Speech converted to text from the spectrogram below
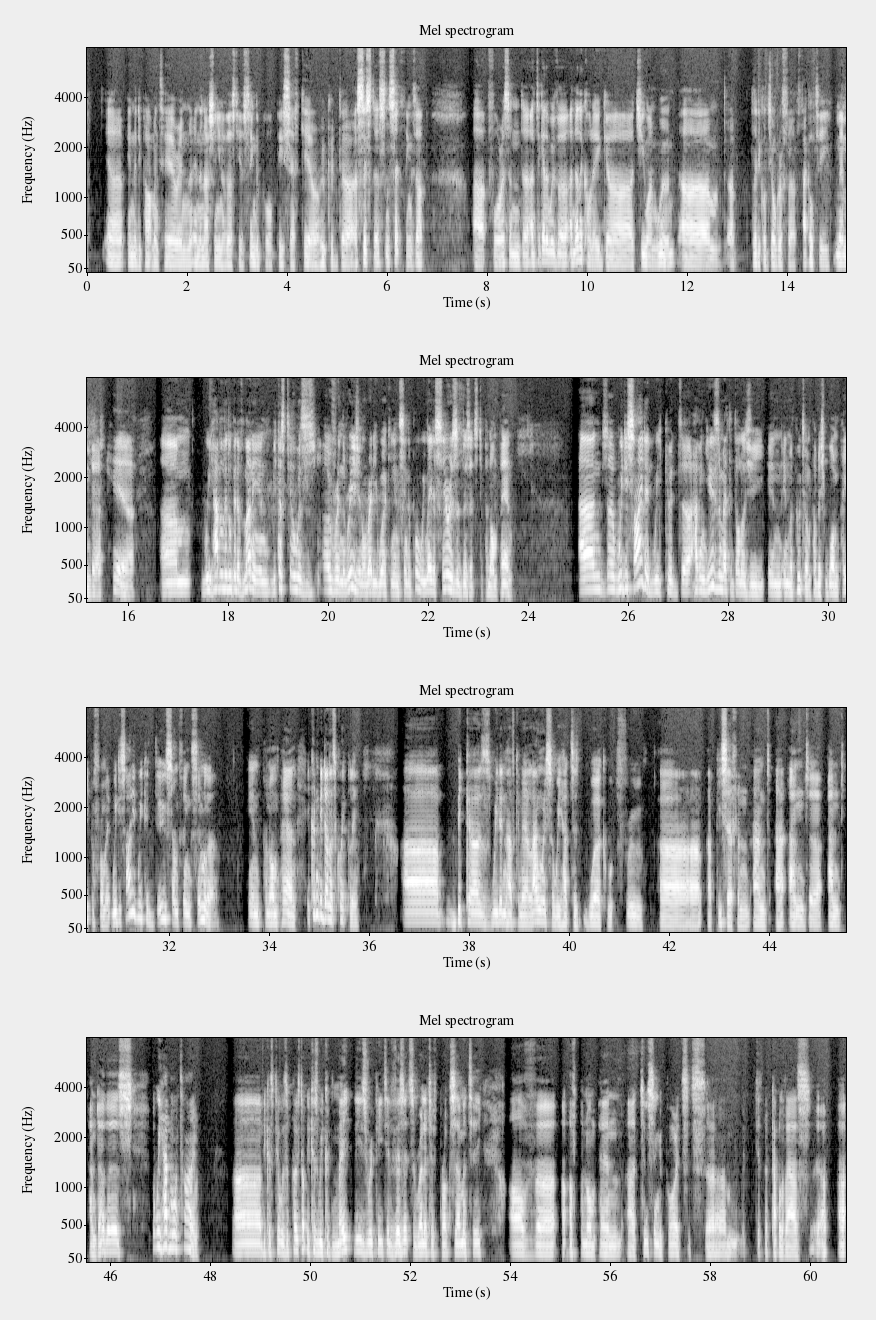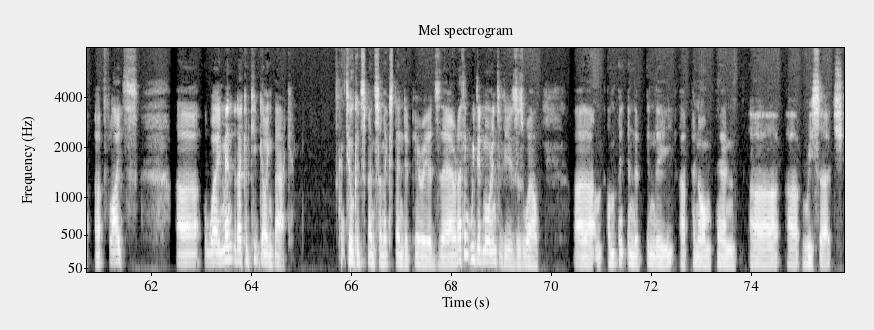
in the department here in, in the National University of Singapore, P.Seth Keir, who could assist us and set things up uh, for us, and uh, and together with uh, another colleague, uh, Chih Yuan Woon, um, a political geographer faculty member here, um, we had a little bit of money, and because Till was over in the region already working in Singapore, we made a series of visits to Phnom Penh. And uh, we decided we could, uh, having used the methodology in, in Maputo and published one paper from it, we decided we could do something similar in Phnom Penh. It couldn't be done as quickly uh, because we didn't have Khmer language, so we had to work through uh, P.Seth and and uh, and uh, and and others. But we had more time uh, because Till was a postdoc, because we could make these repeated visits, a relative proximity of uh, of Phnom Penh uh, to Singapore. It's it's um, just a couple of hours flights away meant that I could keep going back. Till could spend some extended periods there, and I think we did more interviews as well um, on, in the in the uh, Phnom Penh uh, uh, research.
